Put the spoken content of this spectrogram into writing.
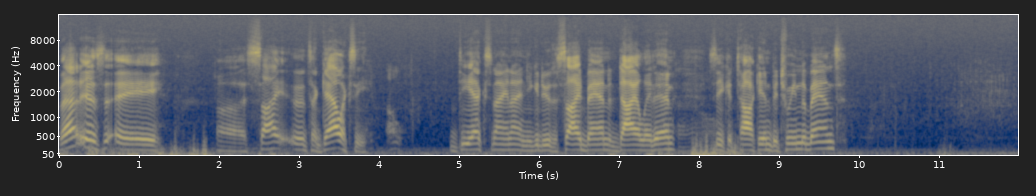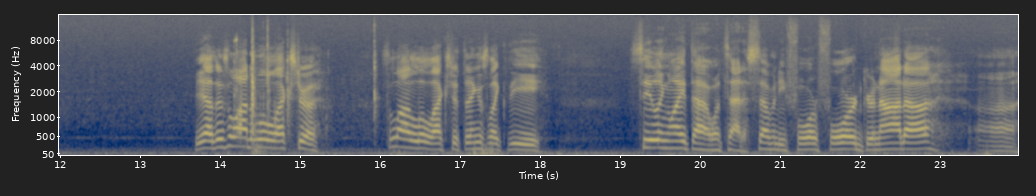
That is a uh, side. It's a Galaxy. DX99. You could do the sideband and dial it in so you could talk in between the bands. Yeah, there's a lot of little extra, there's a lot of little extra things like the ceiling light, that, what's that, a 74 Ford Granada. Uh,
